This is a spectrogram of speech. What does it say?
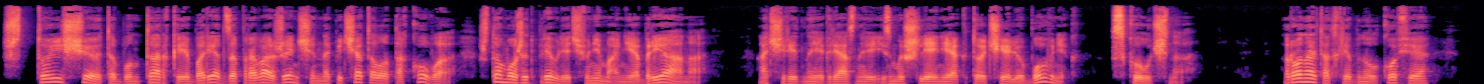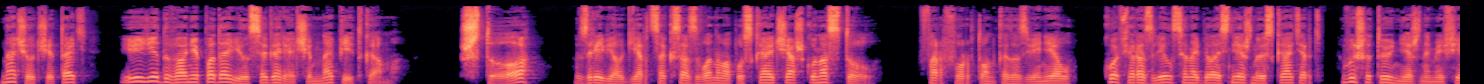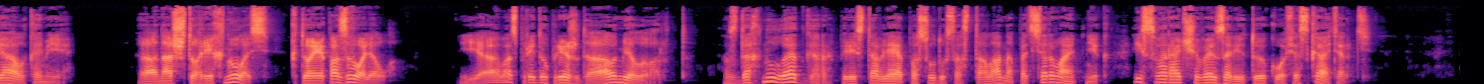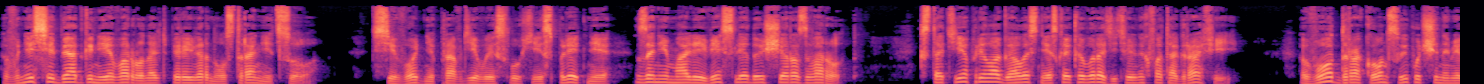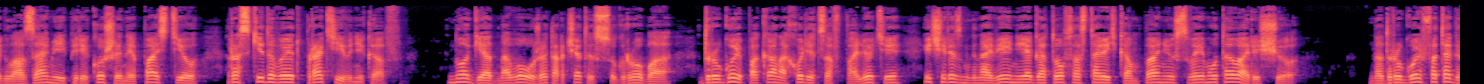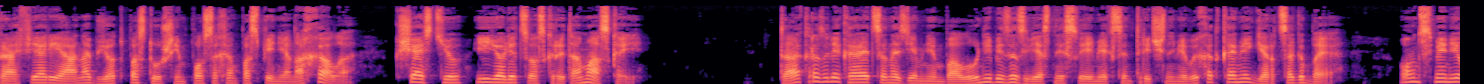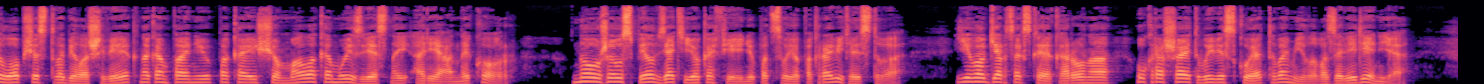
Что еще эта бунтарка и борец за права женщин напечатала такого, что может привлечь внимание Бриана? Очередные грязные измышления «Кто чей любовник?» Скучно. Рональд отхлебнул кофе, начал читать и едва не подавился горячим напитком. «Что?» – взревел герцог со звоном опуская чашку на стол. Фарфор тонко зазвенел, кофе разлился на белоснежную скатерть, вышитую нежными фиалками. «Она что, рехнулась? Кто ей позволил?» «Я вас предупреждал, милорд», – вздохнул Эдгар, переставляя посуду со стола на подсервантник, и сворачивая залитую кофе скатерть. Вне себя от гнева Рональд перевернул страницу. Сегодня правдивые слухи и сплетни занимали весь следующий разворот. К статье прилагалось несколько выразительных фотографий. Вот дракон с выпученными глазами и перекошенной пастью раскидывает противников. Ноги одного уже торчат из сугроба, другой пока находится в полете и через мгновение готов составить компанию своему товарищу. На другой фотографии Ариана бьет пастушьим посохом по спине нахала. К счастью, ее лицо скрыто маской. Так развлекается на зимнем балу небезызвестный своими эксцентричными выходками герцог Б. Он сменил общество белошвеек на компанию пока еще мало кому известной Арианны Кор, но уже успел взять ее кофейню под свое покровительство. Его герцогская корона украшает вывеску этого милого заведения.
